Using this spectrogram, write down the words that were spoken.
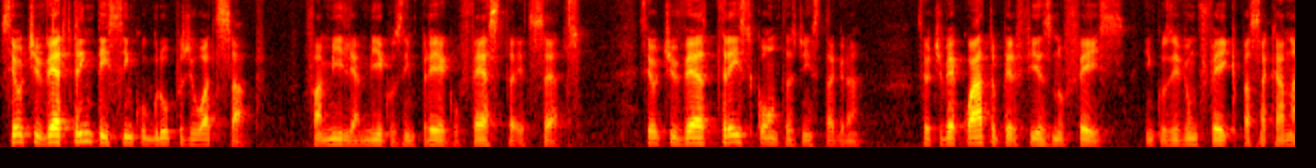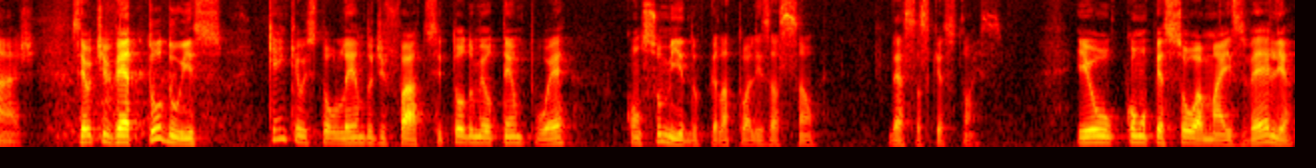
Se eu tiver 35 grupos de WhatsApp, família, amigos, emprego, festa, etc. Se eu tiver três contas de Instagram, se eu tiver quatro perfis no Face, inclusive um fake para sacanagem, se eu tiver tudo isso, quem que eu estou lendo de fato? Se todo o meu tempo é consumido pela atualização dessas questões eu, como pessoa mais velha,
